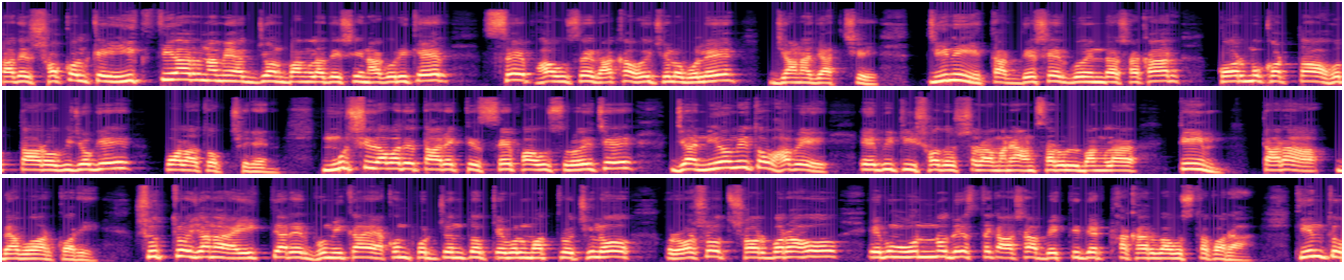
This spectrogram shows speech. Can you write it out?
তাদের সকলকে ইখতিয়ার নামে একজন বাংলাদেশি নাগরিকের সেফ হাউসে রাখা হয়েছিল বলে জানা যাচ্ছে। যিনি তার দেশের গোয়েন্দা শাখার কর্মকর্তা হত্যার অভিযোগে পলাতক ছিলেন। মুর্শিদাবাদে তার একটি সেফ হাউস রয়েছে যা নিয়মিতভাবে এবিটি সদস্যরা মানে আনসারুল বাংলা টিম, তারা ব্যবহার করে। সূত্র জানা ইখতিয়ারের ভূমিকা এখন পর্যন্ত কেবলমাত্র ছিল রসদ সরবরাহ এবং অন্য দেশ থেকে আসা ব্যক্তিদের থাকার ব্যবস্থা করা। কিন্তু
